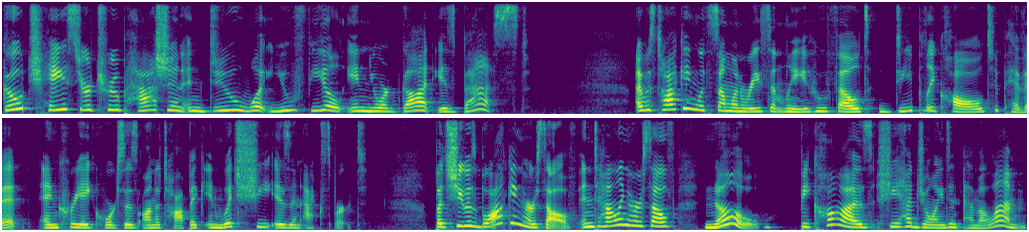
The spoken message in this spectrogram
Go chase your true passion and do what you feel in your gut is best. I was talking with someone recently who felt deeply called to pivot and create courses on a topic in which she is an expert. But she was blocking herself and telling herself no because she had joined an MLM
